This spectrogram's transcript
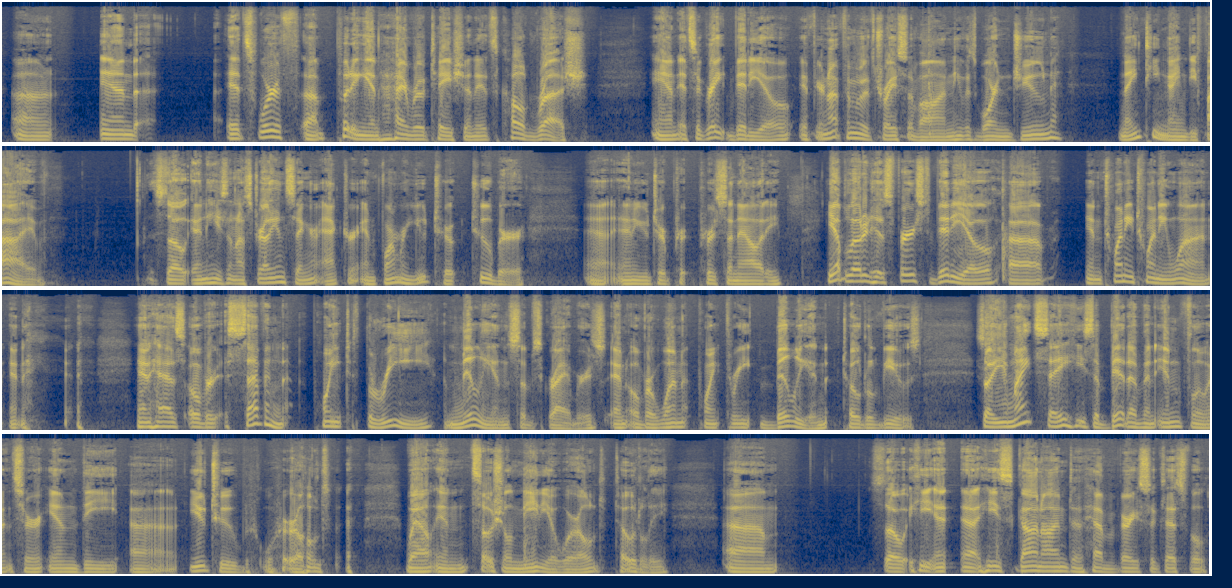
Uh, and it's worth uh, putting in high rotation. It's called Rush, and it's a great video. If you're not familiar with Troye Sivan, he was born June 1995. So, and he's an Australian singer, actor, and former YouTuber uh, and YouTube per- personality. He uploaded his first video uh, in 2021 and and has over 7.3 million subscribers and over 1.3 billion total views. So you might say he's a bit of an influencer in the uh, YouTube world, well, in social media world, totally. Um, so he uh, he's gone on to have a very successful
